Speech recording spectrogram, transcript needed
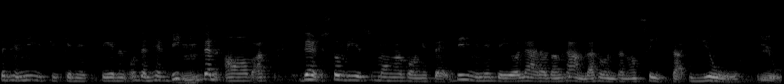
den här nyfikenhetsdelen och den här vikten av att, det, som vi så många gånger säger, det är ingen idé att lära de gamla hundarna att sitta. Jo, Jo,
